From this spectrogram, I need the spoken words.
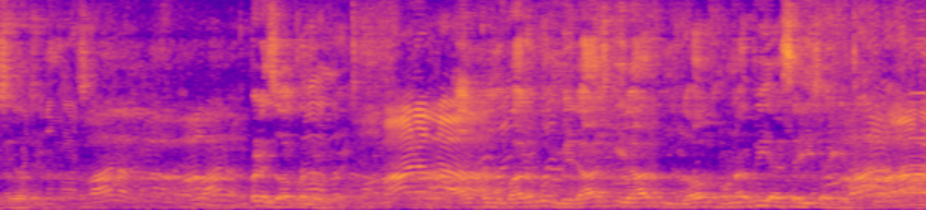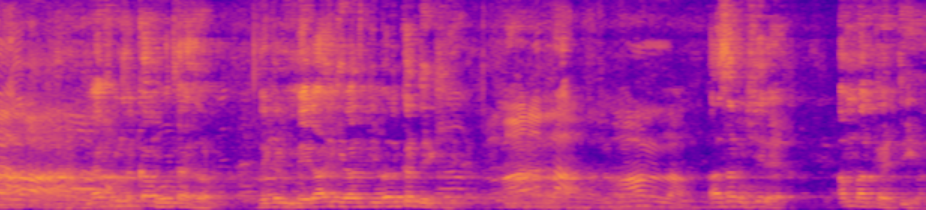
जा रहे बड़े जौक वाले लोग बैठे आपको मुबारक हो मिराज की रात जौक होना भी ऐसे ही चाहिए था। महफिल में कम होता है जौक लेकिन मिराज की रात की बरकत देखिए। असर शेर है अम्मा कहती है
